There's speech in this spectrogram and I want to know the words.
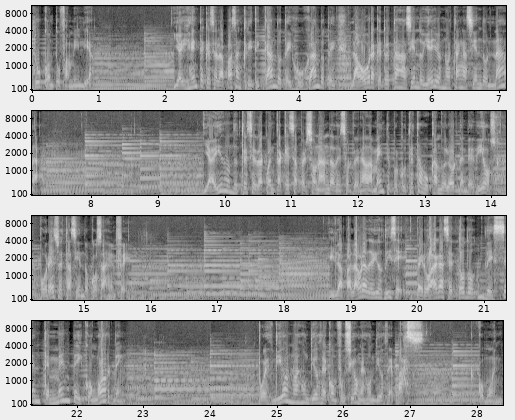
tú con tu familia. Y hay gente que se la pasan criticándote y juzgándote la obra que tú estás haciendo y ellos no están haciendo nada. Y ahí es donde usted se da cuenta que esa persona anda desordenadamente porque usted está buscando el orden de Dios. Por eso está haciendo cosas en fe. Y la palabra de Dios dice, pero hágase todo decentemente y con orden. Pues Dios no es un Dios de confusión, es un Dios de paz. Como en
